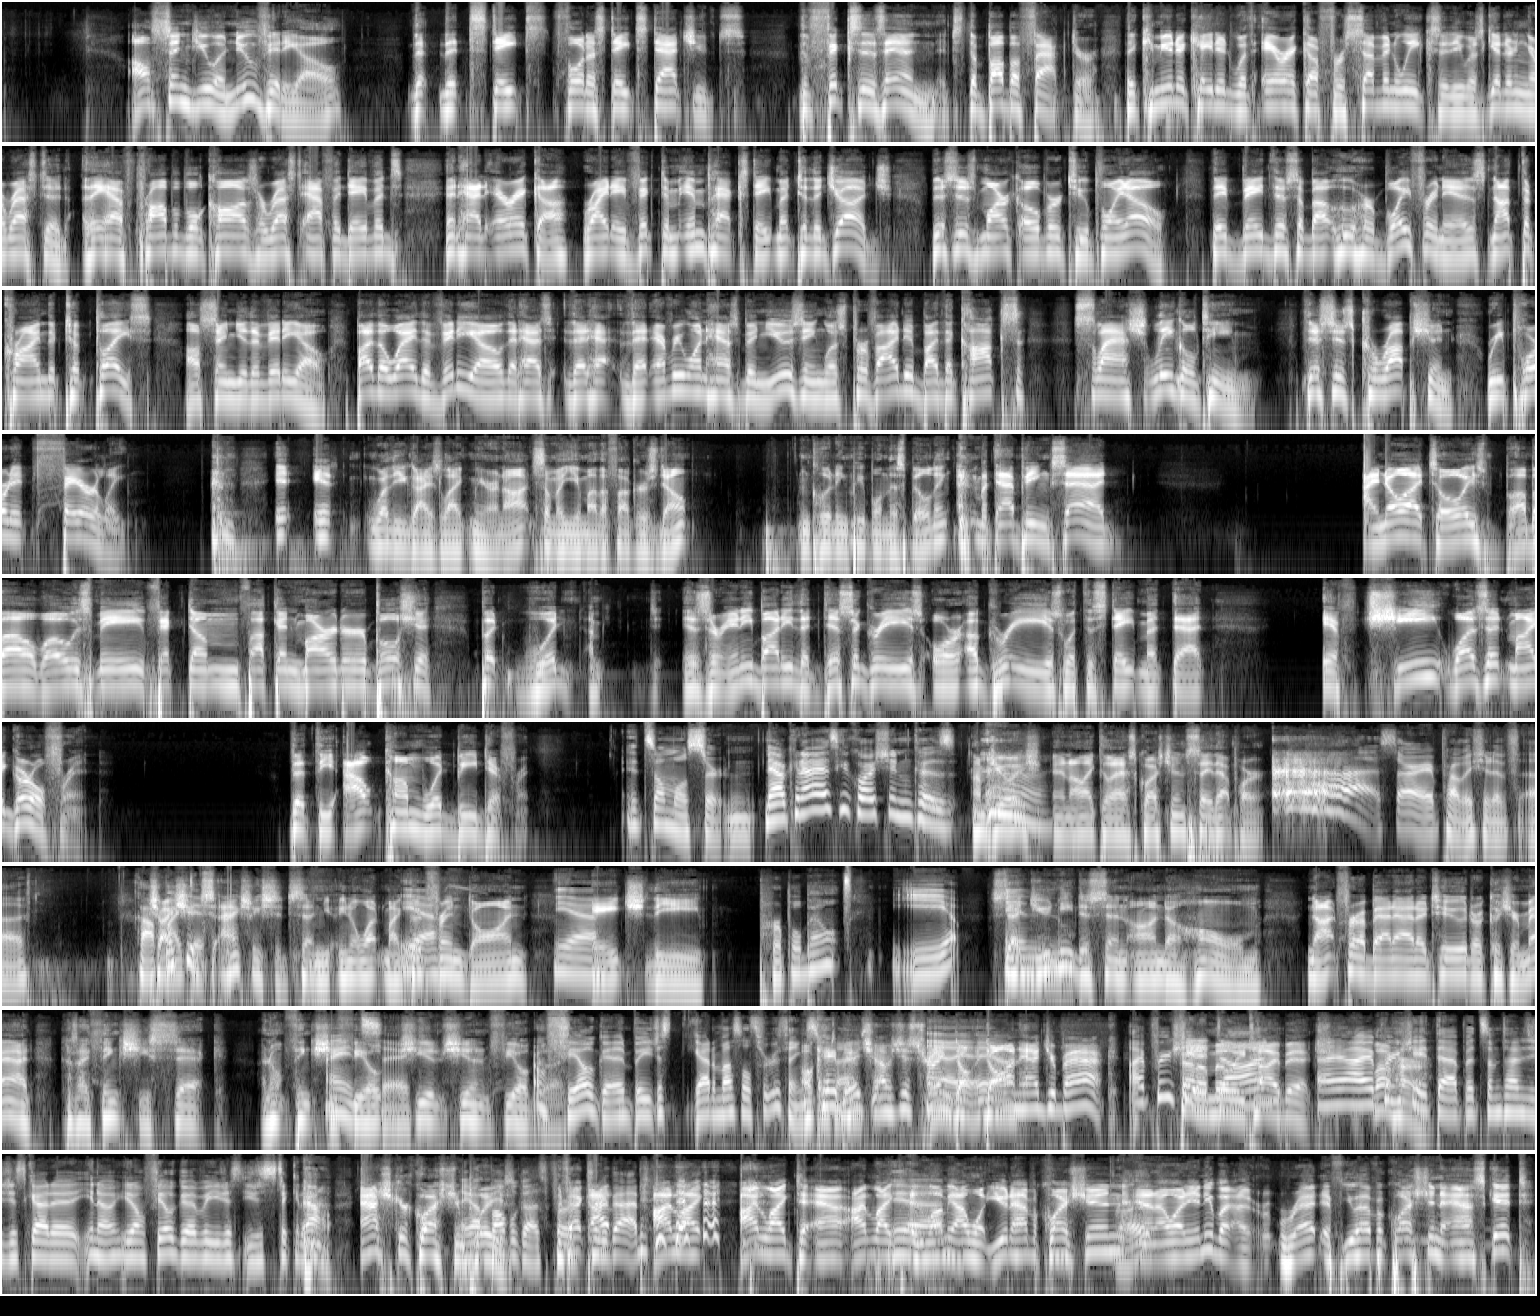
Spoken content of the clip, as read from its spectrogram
I'll send you a new video that, that states Florida state statutes. The fix is in. It's the Bubba factor. They communicated with Erica for seven weeks that he was getting arrested. They have probable cause arrest affidavits and had Erica write a victim impact statement to the judge. This is Mark Ober 2.0. They've made this about who her boyfriend is, not the crime that took place. I'll send you the video. By the way, the video that has that ha, that everyone has been using was provided by the Cox slash legal team. This is corruption. Report it fairly. it it whether you guys like me or not, some of you motherfuckers don't, including people in this building. but that being said, I know it's always Bubba, woes me, victim, fucking martyr, bullshit. But would um, is there anybody that disagrees or agrees with the statement that if she wasn't my girlfriend, that the outcome would be different? It's almost certain. Now, can I ask you a question? Because I'm Jewish and I like to ask questions. Say that part. sorry, I probably should have uh, coughed I should actually should send you. You know what? My good friend Dawn Yeah. H, the purple belt, Yep. said you And- need to send Anna home, not for a bad attitude or because you're mad, because I think she's sick. I don't think she I ain't feel sick. she she didn't feel I good. don't feel good, but you just got to muscle through things. okay, sometimes. bitch. I was just trying. Yeah, Dawn, yeah, Dawn yeah. had your back. I appreciate Fellow it, Millie Dawn. Ty bitch. I, I Love her. appreciate that, but sometimes you just gotta, you know, you don't feel good, but you just you just stick it out. Ask your question, I got please. bubble guts In for- fact, I, bad. I like I like to ask, I like and Yeah. let me. I want you to have a question, Right. and I want anybody. uh, Rhett, if you have a question, ask it.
